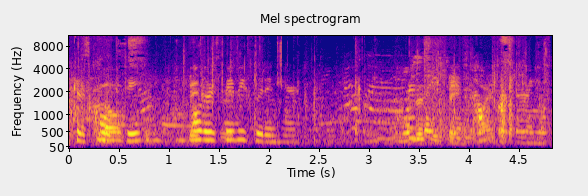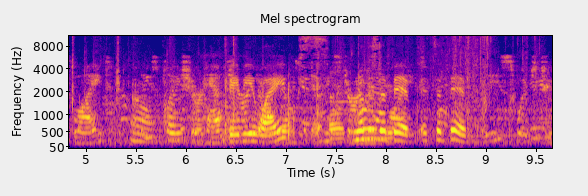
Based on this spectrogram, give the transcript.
Because it's cold, No, see? Oh, there's baby baby food in here. For This is safety and baby comfort wipes. during the flight, Oh. please place your hand Baby wipes? No, it's a bib. It's a bib. Please switch to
